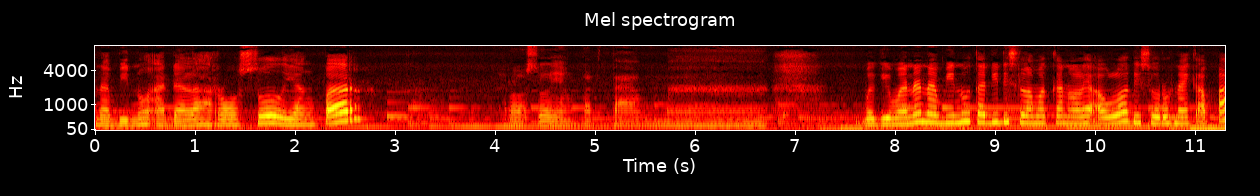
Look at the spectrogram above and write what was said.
Nabi Nuh adalah rasul yang per rasul yang pertama. Bagaimana Nabi Nuh tadi diselamatkan oleh Allah disuruh naik apa?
